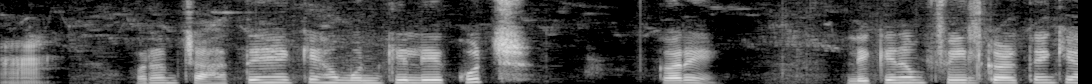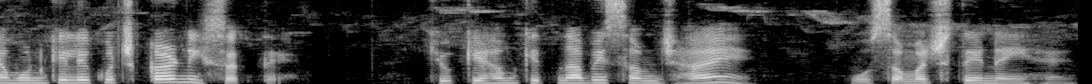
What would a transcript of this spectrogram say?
हम्म, और हम चाहते हैं कि हम उनके लिए कुछ करें लेकिन हम फील करते हैं कि हम उनके लिए कुछ कर नहीं सकते। क्योंकि हम कितना भी समझाएँ वो समझते नहीं हैं।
